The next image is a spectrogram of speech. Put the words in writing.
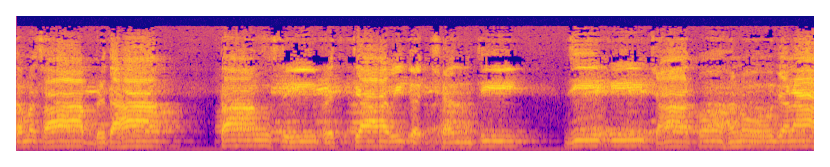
तमसावृतः तांसि प्रत्याविगच्छन्ति जीपि चात्महनो जना।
